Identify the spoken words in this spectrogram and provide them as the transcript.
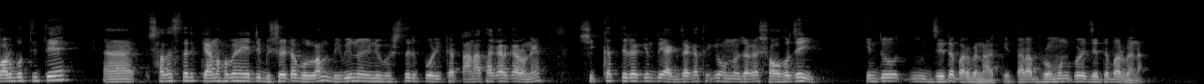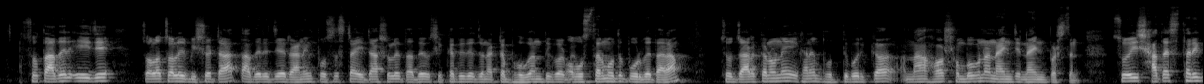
পরবর্তীতে সাতাশ তারিখ কেন হবে না এটি বিষয়টা বললাম। বিভিন্ন ইউনিভার্সিটির পরীক্ষা টানা থাকার কারণে শিক্ষার্থীরা কিন্তু এক জায়গা থেকে অন্য জায়গায় সহজেই কিন্তু যেতে পারবে না আর কি তারা ভ্রমণ করে যেতে পারবে না। সো তাদের এই যে চলাচলের বিষয়টা, তাদের যে রানিং প্রসেসটা এটা আসলে তাদের শিক্ষার্থীদের জন্য একটা ভোগান্তিকর অবস্থার মধ্যে পড়বে তারা। সো যার কারণে এখানে ভর্তি পরীক্ষা না হওয়ার সম্ভাবনা নাইনটি নাইন পার্সেন্ট সো এই সাতাশ তারিখ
